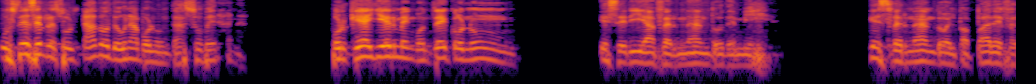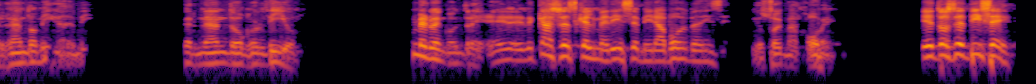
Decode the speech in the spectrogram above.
Usted es el resultado de una voluntad soberana. Porque ayer me encontré con un, que sería Fernando de mí? Es Fernando, el papá de Fernando, amiga de mí. Fernando Gordillo. Me lo encontré. El, caso es que él me dice, mira vos, me dice, yo soy más joven. Y entonces dice,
